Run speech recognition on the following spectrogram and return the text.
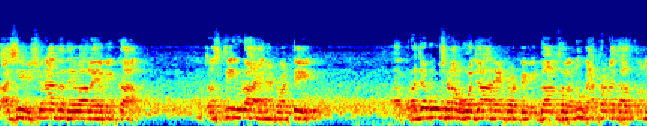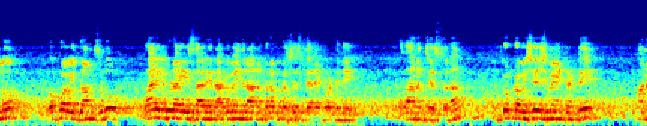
కాశీ విశ్వనాథ దేవాలయం యొక్క ట్రస్టీ కూడా అయినటువంటి ప్రజభూషణ బ్రజభూషణ ఓజా అనేటువంటి విద్వాంసులను వ్యాకరణ శాస్త్రంలో గొప్ప విద్వాంసుడు. వారికి కూడా ఈసారి రాఘవేంద్ర అనుగ్రహం ప్రశస్తి అనేటువంటిది ప్రదానం చేస్తున్నాం. ఇంకొక విశేషం ఏంటంటే మన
